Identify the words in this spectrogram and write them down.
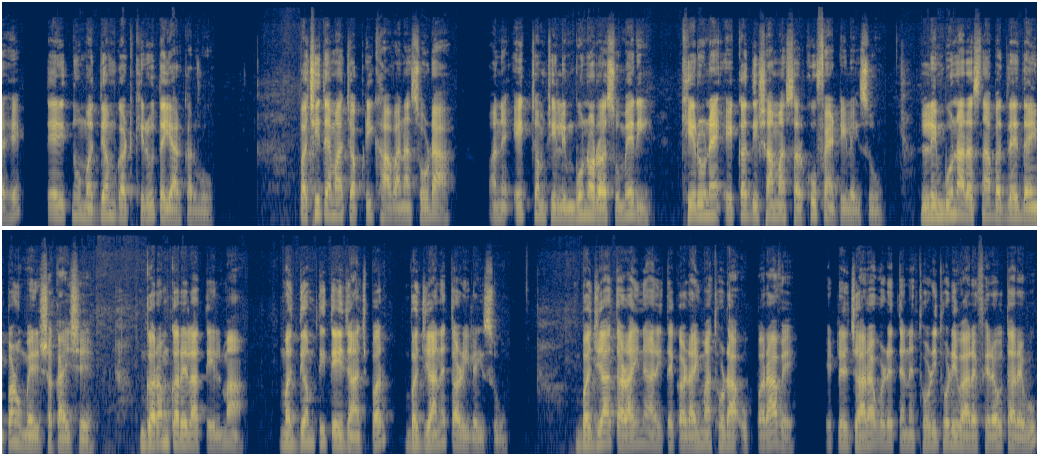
રહે તે રીતનું મધ્યમ ઘટ ખીરું તૈયાર કરવું. પછી તેમાં ચપટી ખાવાના સોડા અને એક ચમચી લીંબુનો રસ ઉમેરી ખીરુંને એક જ દિશામાં સરખું ફેંટી લઈશું. લીંબુના રસના બદલે દહીં પણ ઉમેરી શકાય છે. ગરમ કરેલા તેલમાં મધ્યમથી તેજ આંચ પર ભજીયાને તળી લઈશું. ભજીયા તળાઈને આ રીતે કઢાઈમાં થોડા ઉપર આવે એટલે જારા વડે તેને થોડી થોડી વારે ફેરવતા રહેવું,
